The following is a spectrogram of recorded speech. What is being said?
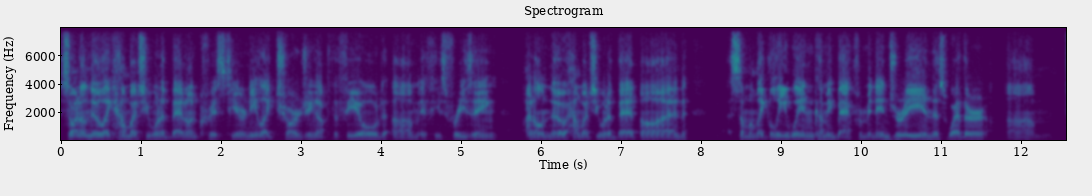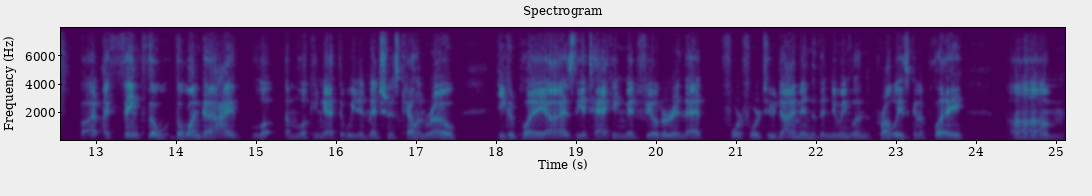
so I don't know like how much you want to bet on Chris Tierney, like charging up the field um, if he's freezing. I don't know how much you want to bet on someone like Lee Nguyen coming back from an injury in this weather. Um, but I think the the one guy I look I'm looking at that we didn't mention is Kelyn Rowe. He could play uh, as the attacking midfielder in that 4-4-2 diamond that New England probably is going to play. Um,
